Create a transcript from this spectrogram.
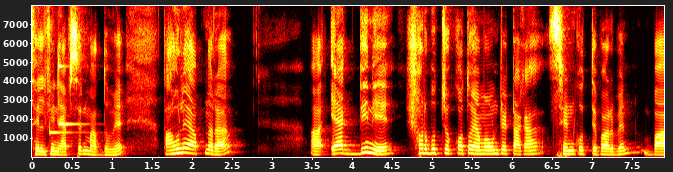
সেলফিন অ্যাপসের মাধ্যমে, তাহলে আপনারা একদিনে সর্বোচ্চ কত অ্যামাউন্টের টাকা সেন্ড করতে পারবেন বা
